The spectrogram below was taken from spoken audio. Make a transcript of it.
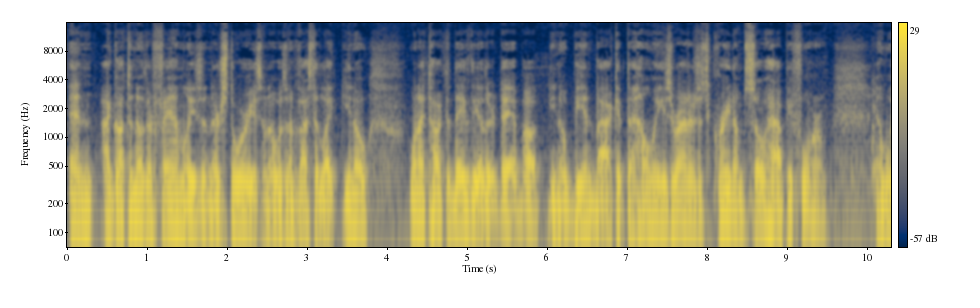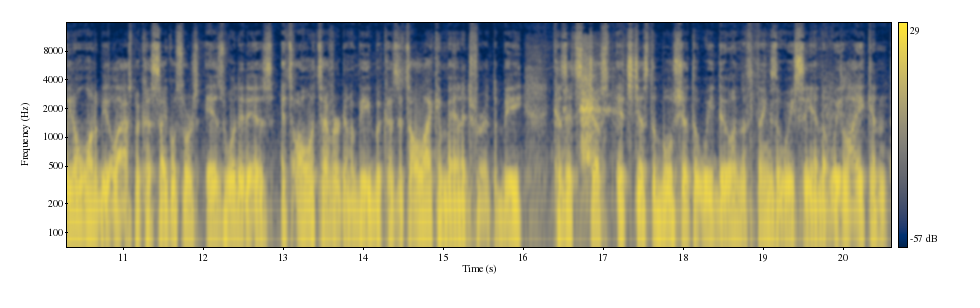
and I got to know their families and their stories. And I was invested. Like you know, when I talked to Dave the other day about you know being back at the Helmet Easy Riders, it's great. I'm so happy for him. And we don't want to be the last because Cycle Source is what it is. It's all it's ever going to be because it's all I can manage for it to be. Because it's just it's just the bullshit that we do and the things that we see and that we like. And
